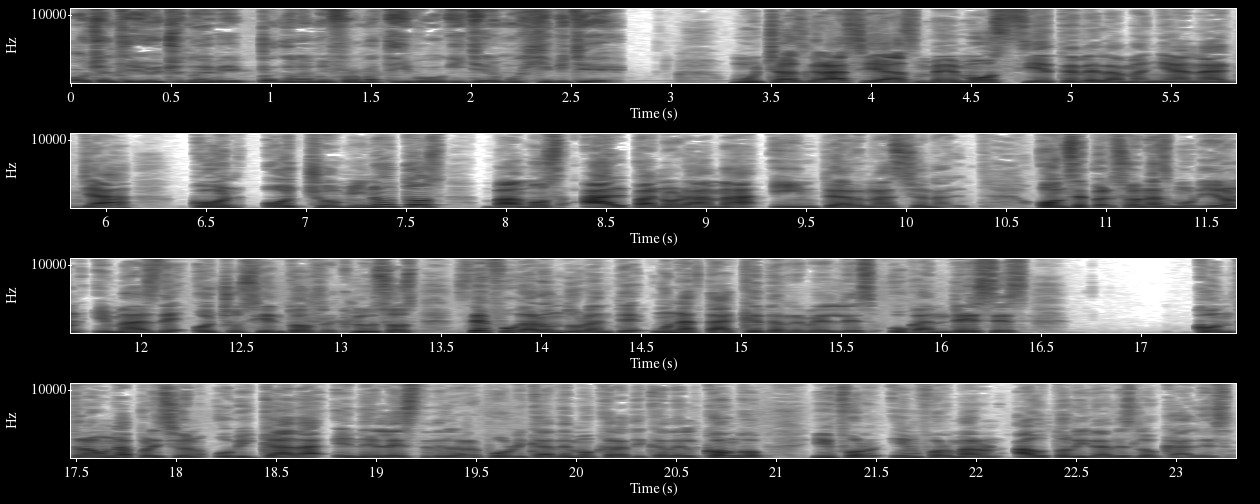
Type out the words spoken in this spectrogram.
889 Panorama Informativo Guillermo Jiville. Muchas gracias, Memo. 7 de la mañana ya con 8 minutos. Vamos al panorama internacional. 11 personas murieron y más de 800 reclusos se fugaron durante un ataque de rebeldes ugandeses contra una prisión ubicada en el este de la República Democrática del Congo, informaron autoridades locales.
